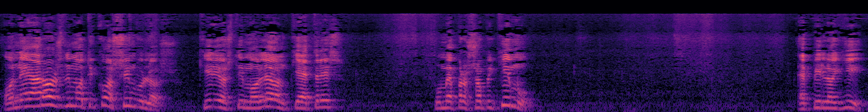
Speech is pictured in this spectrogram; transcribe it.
Ο νεαρός Δημοτικός Σύμβουλος, κύριος Τιμολέων Πιέτρης, που με προσωπική μου επιλογή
